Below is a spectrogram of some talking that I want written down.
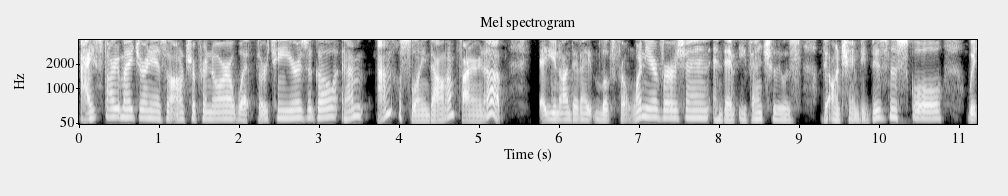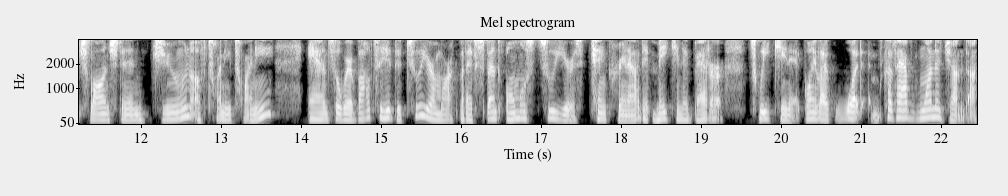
I started my journey as an entrepreneur, what, 13 years ago? And I'm, I'm not slowing down. I'm firing up. Uh, you know, and then I looked for a one year version and then eventually was the EntreMD Business School, which launched in June of 2020. And so we're about to hit the two year mark, but I've spent almost two years tinkering at it, making it better, tweaking it, going like what, because I have one agenda.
